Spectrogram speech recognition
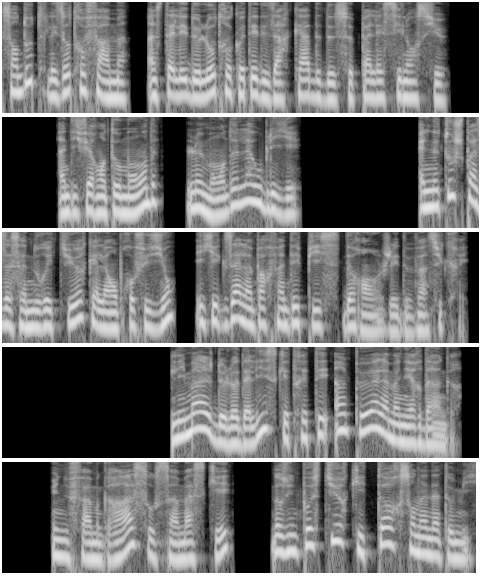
Sans doute les autres femmes, installées de l'autre côté des arcades de ce palais silencieux. Indifférente au monde, le monde l'a oubliée. Elle ne touche pas à sa nourriture qu'elle a en profusion et qui exhale un parfum d'épices, d'oranges et de vin sucré. L'image de l'odalisque est traitée un peu à la manière d'Ingres. Une femme grasse, au sein masqué, dans une posture qui tord son anatomie.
